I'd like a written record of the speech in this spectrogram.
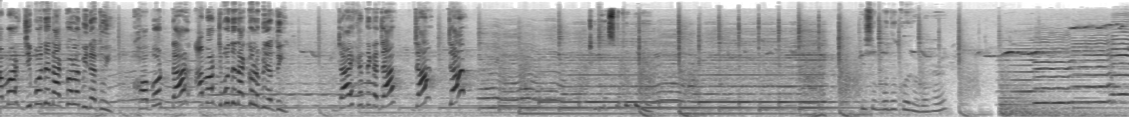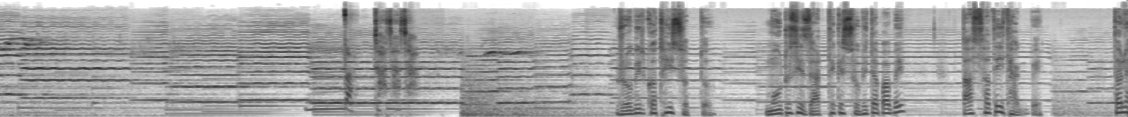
আমার জীবনে নাক গলাবি না তুই। খবরদার আমার জীবনে নাক গলাবি না তুই। যা এখান থেকে যা। যা যা। ঠিক আছে তুমি কিছু মনে করো না হ্যাঁ? যা যা যা। রবির কথাই সত্য। মৌটুসি যার থেকে সুবিধা পাবে, তার সাথেই থাকবে। তাহলে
